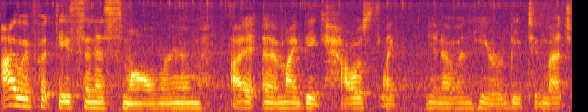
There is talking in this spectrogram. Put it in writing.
I would put these in a small room. I, uh, my big house, like, you know, in here would be too much.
